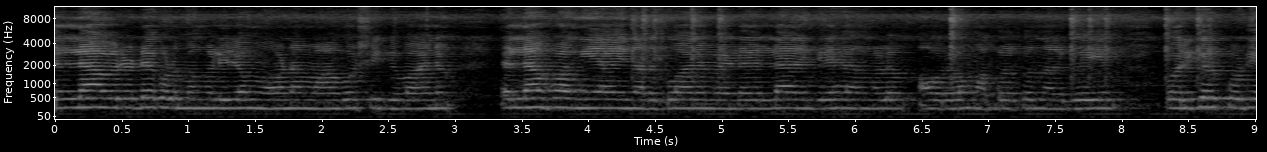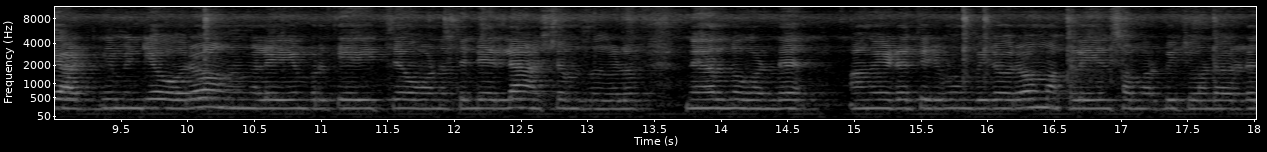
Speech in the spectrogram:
എല്ലാവരുടെ കുടുംബങ്ങളിലും ഓണം ആഘോഷിക്കുവാനും എല്ലാം ഭംഗിയായി നടക്കുവാനും വേണ്ട എല്ലാ അനുഗ്രഹങ്ങളും ഓരോ മക്കൾക്കും നൽകുകയും ഒരിക്കൽ കൂടി ആർട്ടിമിന്റെ ഓരോ അംഗങ്ങളെയും പ്രത്യേകിച്ച് ഓണത്തിന്റെ എല്ലാ ആശംസകളും നേർന്നുകൊണ്ട് അങ്ങയുടെ തിരുമുമ്പിൽ ഓരോ മക്കളെയും സമർപ്പിച്ചുകൊണ്ട് അവരുടെ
